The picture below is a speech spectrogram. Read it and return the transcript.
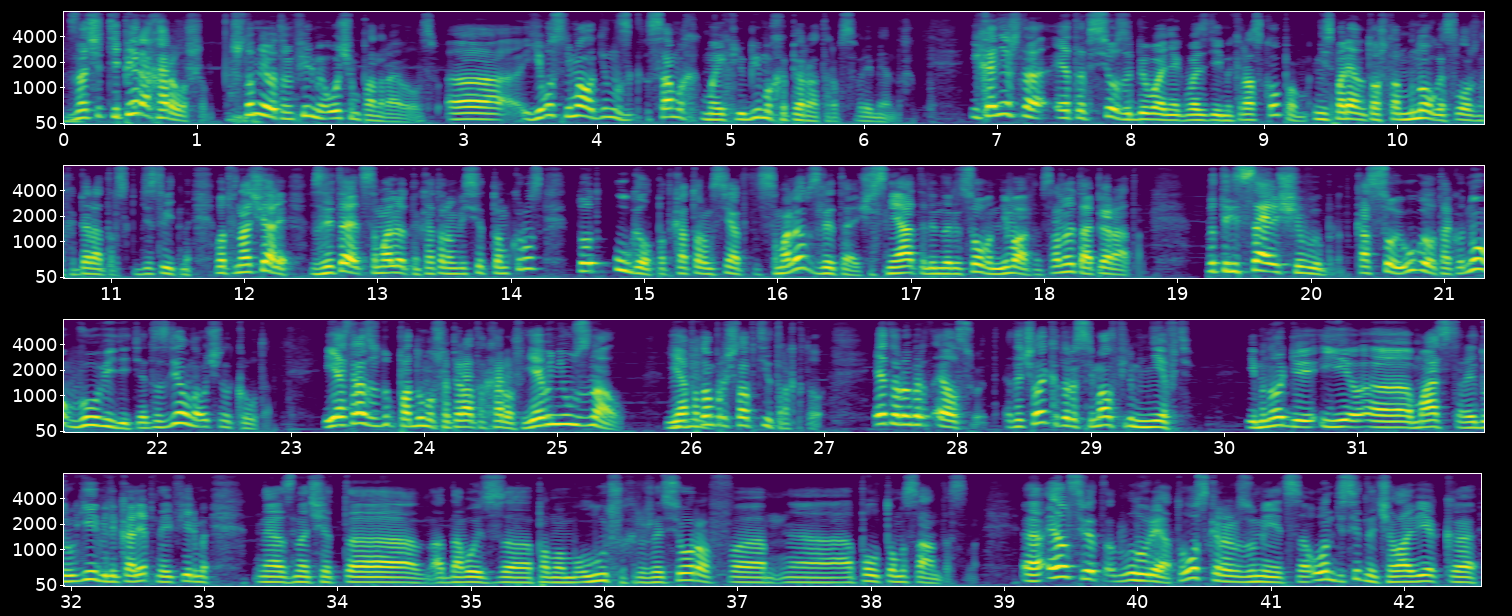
Значит, теперь о хорошем. Что мне в этом фильме очень понравилось? Э, Его снимал один из самых моих любимых операторов современных. И, конечно, это все забивание гвоздей микроскопом, несмотря на то, что там много сложных операторских, действительно. Вот вначале взлетает самолет, на котором висит Том Круз, тот угол, под которым снят этот самолет взлетающий, снят или нарисован, неважно, все равно это оператор. Потрясающе выбран. Косой угол такой, ну, вы увидите, это сделано очень круто. И я сразу ду- подумал, что оператор хороший. Я его не узнал. Я потом прочитал в титрах, кто. Это Роберт Элсуит. Это человек, который снимал фильм «Нефть». И многие, и э, «Мастер», и другие великолепные фильмы, э, значит, э, одного из, э, по-моему, лучших режиссеров э, э, Пола Томаса Андерсона. Э, Элсвит, лауреат Оскара, разумеется, он действительно человек э,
